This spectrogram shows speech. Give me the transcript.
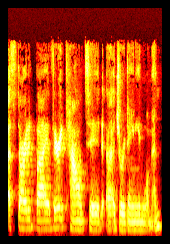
uh, started by a very talented uh, Jordanian woman.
